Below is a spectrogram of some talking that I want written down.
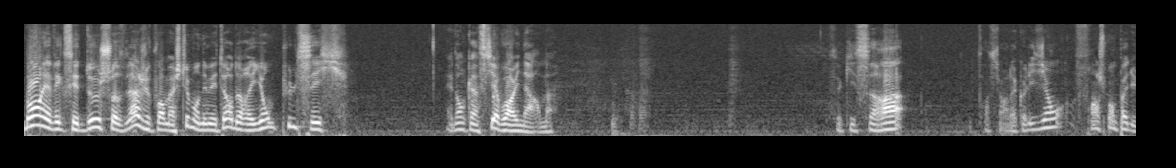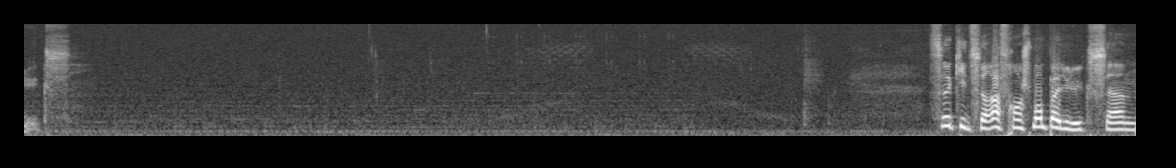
Bon, et avec ces deux choses-là, je vais pouvoir m'acheter mon émetteur de rayons pulsé. Et donc ainsi avoir une arme. Ce qui sera, attention à la collision, franchement pas du luxe. Ce qui ne sera franchement pas du luxe. hein.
